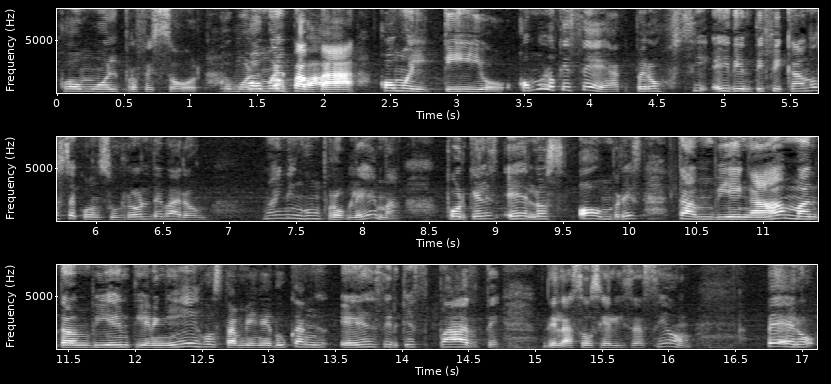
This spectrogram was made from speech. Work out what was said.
como el profesor, como, el, papá. como el tío, como lo que sea, pero si, identificándose con su rol de varón, no hay ningún problema, porque eh, los hombres también aman, también tienen hijos, también educan, es decir, que es parte de la socialización. Pero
